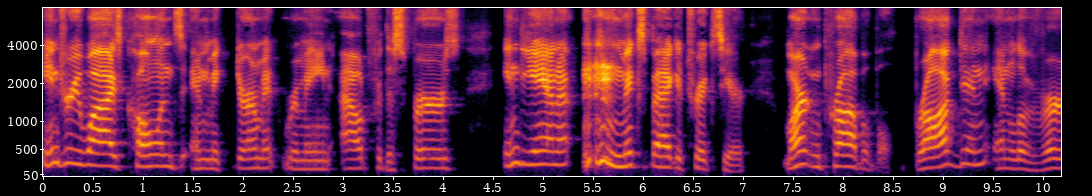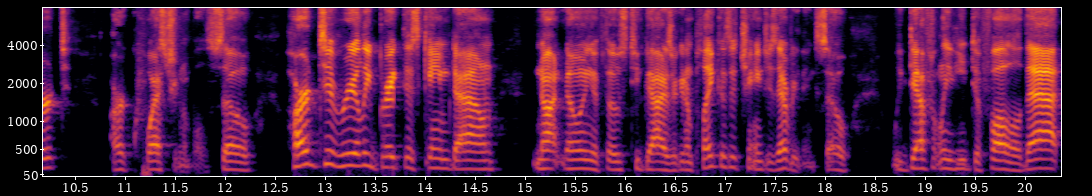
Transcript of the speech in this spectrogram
injury wise, Collins and McDermott remain out for the Spurs. Indiana, mixed bag of tricks here. Martin probable. Brogdon and LeVert are questionable. So hard to really break this game down not knowing if those two guys are going to play because it changes everything. So we definitely need to follow that.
